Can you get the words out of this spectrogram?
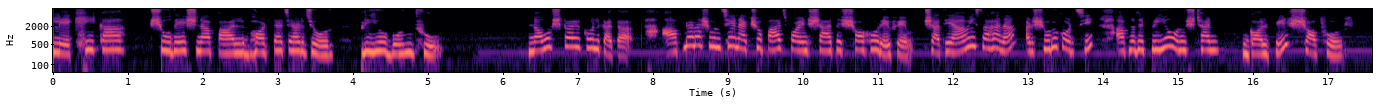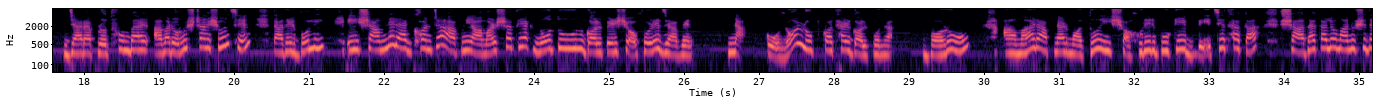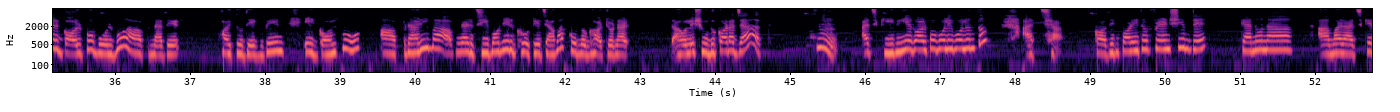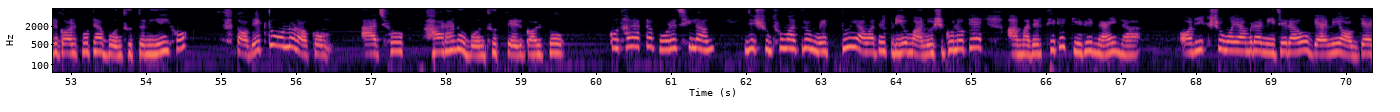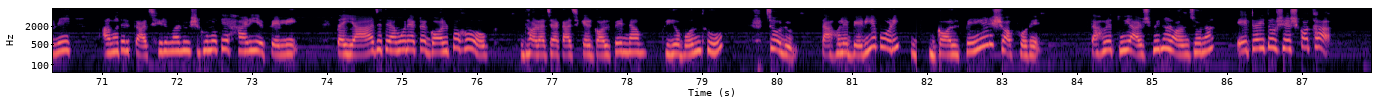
লেখিকা সুদেশনা পাল ভট্টাচার্যর প্রিয় বন্ধু। নমস্কার কলকাতা। আপনারা শুনছেন একশো পাঁচ পয়েন্ট সাত শহর এফএম। সাথে আমি সাহানা আর শুরু করছি আপনাদের প্রিয় অনুষ্ঠান গল্পের সফর। যারা প্রথমবার আমার অনুষ্ঠান শুনছেন, তাদের বলি, এই সামনের এক ঘণ্টা আপনি আমার সাথে এক নতুন গল্পের সফরে যাবেন। না, কোনো রূপকথার গল্প না। বরং আমার আপনার মতো এই শহরের বুকে বেঁচে থাকা সাদা কালো মানুষদের গল্প বলব আপনাদের। হয়তো দেখবেন এই গল্প আপনারই বা আপনার জীবনের ঘটে যাওয়া কোনো ঘটনার। তাহলে শুরু করা যাক। হুম, আজ কি নিয়ে গল্প বলি বলুন তো? আচ্ছা কদিন পরেই তো ফ্রেন্ডশিপ ডে কেননা আমার আজকের গল্পটা বন্ধুত্ব নিয়েই হোক, তবে একটু অন্যরকম। আজ হোক হারানো বন্ধুত্বের গল্প। কোথাও একটা পড়েছিলাম যে শুধুমাত্র মৃত্যুই আমাদের প্রিয় মানুষগুলোকে আমাদের থেকে কেড়ে নেয় না। অনেক সময় আমরা নিজেরাও জ্ঞানে অজ্ঞানে আমাদের কাছের মানুষগুলোকে হারিয়ে ফেলি। তাই আজ তেমন একটা গল্প হোক। ধরা যাক আজকের গল্পের নাম, প্রিয় বন্ধু চলুন তাহলে বেরিয়ে পড়ি গল্পের সফরে। তাহলে তুই আসবি না, রঞ্জনা? এটাই তোর শেষ কথা?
